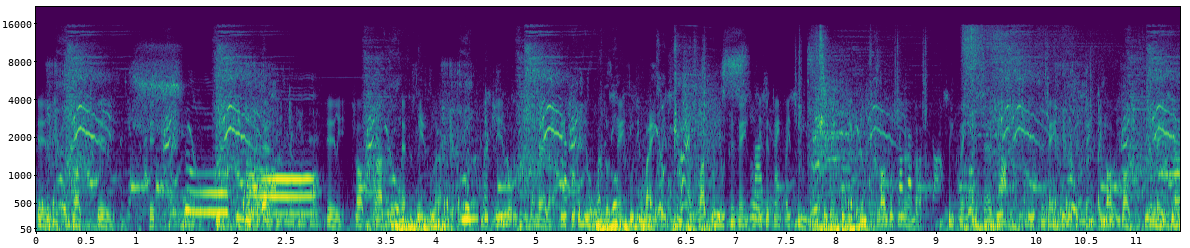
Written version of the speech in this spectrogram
Ele, top, ele, ele, top, 4, 7, vírgula. Aquilo, janela, 20.445, 4.375, 320, logo de lama, 57, 1.369 votos, violência,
